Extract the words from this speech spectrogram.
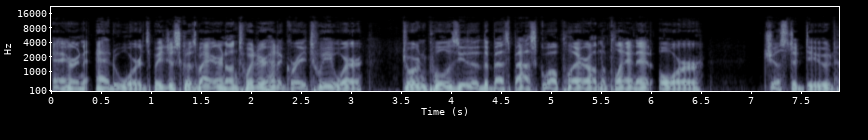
Aaron Edwards, but he just goes by Aaron on Twitter. Had a great tweet where Jordan Poole is either the best basketball player on the planet or just a dude.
